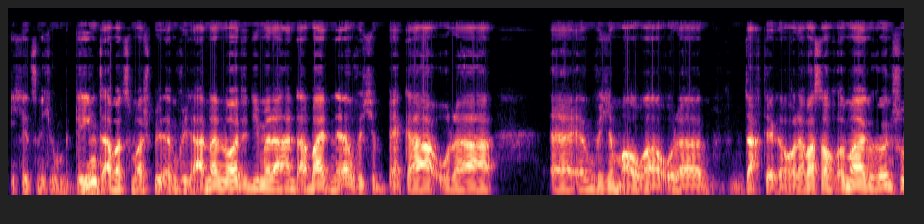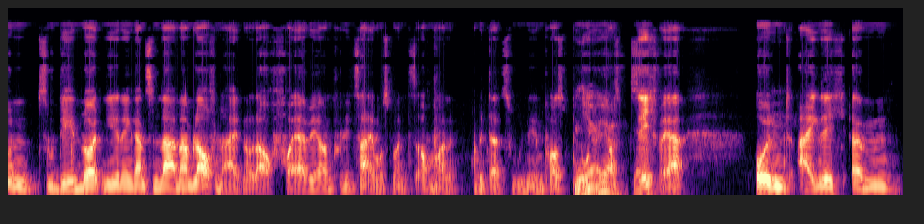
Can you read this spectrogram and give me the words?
ich jetzt nicht unbedingt, aber zum Beispiel irgendwelche anderen Leute, die mit der Hand arbeiten, irgendwelche Bäcker oder äh, irgendwelche Maurer oder Dachdecker oder was auch immer, gehören schon zu den Leuten, die den ganzen Laden am Laufen halten. Oder auch Feuerwehr und Polizei muss man jetzt auch mal mit dazu nehmen, Postboten, ja, ja. Sichtwehr. Und eigentlich ähm,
